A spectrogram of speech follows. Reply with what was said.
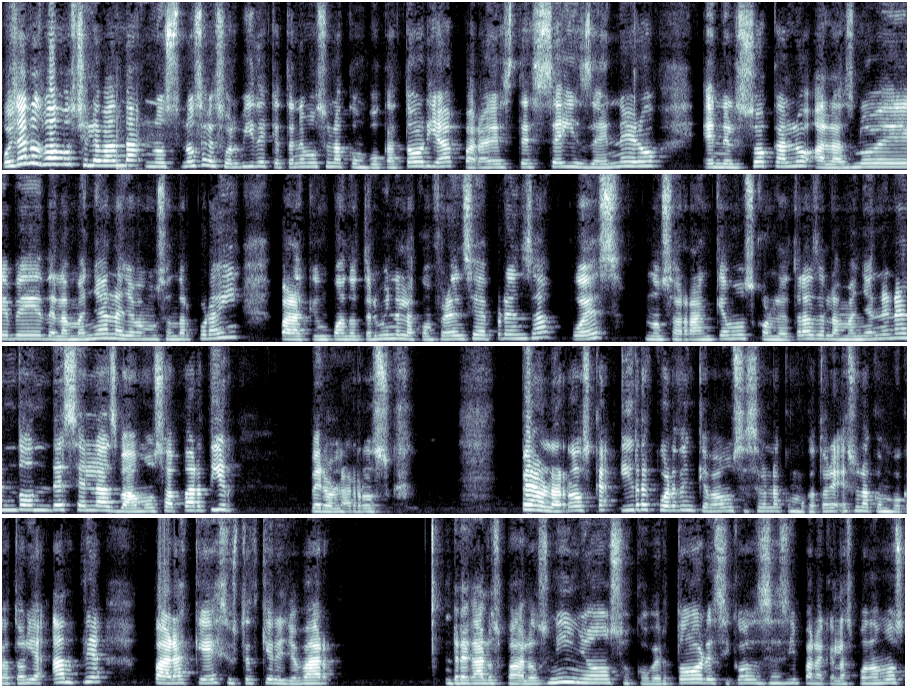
pues ya nos vamos, Chile Banda. no se les olvide que tenemos una convocatoria para este 6 de enero en el Zócalo a las 9 de la mañana. Ya vamos a andar por ahí para que cuando termine la conferencia de prensa, pues nos arranquemos con letras de la mañanera en donde se las vamos a partir. Pero la rosca. Pero la rosca. Y recuerden que vamos a hacer una convocatoria. Es una convocatoria amplia para que si usted quiere llevar regalos para los niños o cobertores y cosas así para que las podamos,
